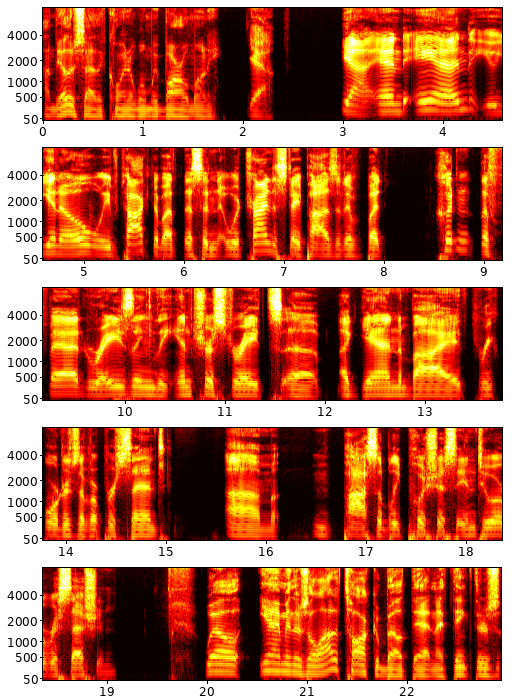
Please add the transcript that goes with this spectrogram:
on the other side of the coin of when we borrow money. Yeah. Yeah, and and you, you know, we've talked about this and we're trying to stay positive, but couldn't the Fed raising the interest rates uh, again by three quarters of a percent um, possibly push us into a recession? Well, yeah, I mean, there's a lot of talk about that, and I think there's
